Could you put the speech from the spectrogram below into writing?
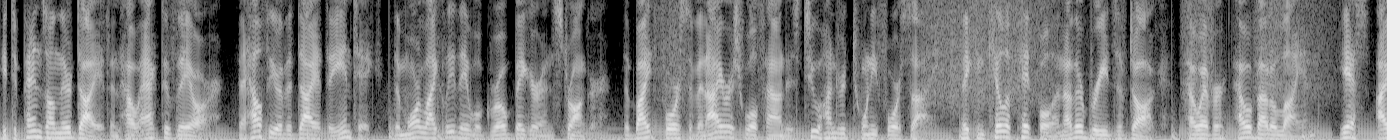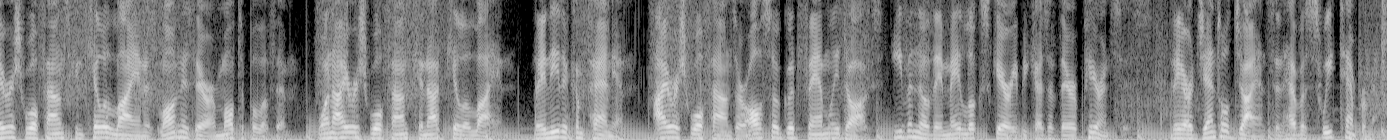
It depends on their diet and how active they are. The healthier the diet they intake, the more likely they will grow bigger and stronger. The bite force of an Irish Wolfhound is 224 psi. They can kill a pit bull and other breeds of dog. However, how about a lion? Yes, Irish Wolfhounds can kill a lion as long as there are multiple of them. One Irish Wolfhound cannot kill a lion. They need a companion. Irish Wolfhounds are also good family dogs, even though they may look scary because of their appearances. They are gentle giants and have a sweet temperament.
